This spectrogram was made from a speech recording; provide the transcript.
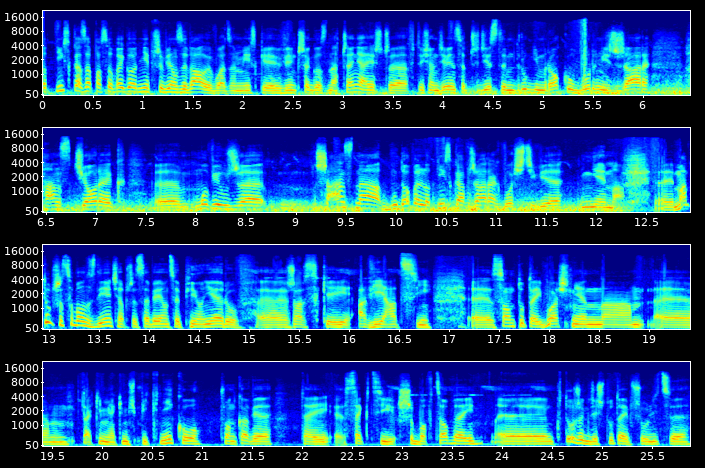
lotniska zapasowego nie przywiązywały władze miejskie większego znaczenia. Jeszcze w 1932 roku burmistrz Żar Hans Ciorek e, mówił, że szans na budowę lotniska w Żarach właściwie nie ma. E, Mam tu przed sobą zdjęcia przedstawiające pionierów e, żarskiej awiacji. Są tutaj właśnie na takim jakimś pikniku członkowie tej sekcji szybowcowej, e, którzy gdzieś tutaj przy ulicy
